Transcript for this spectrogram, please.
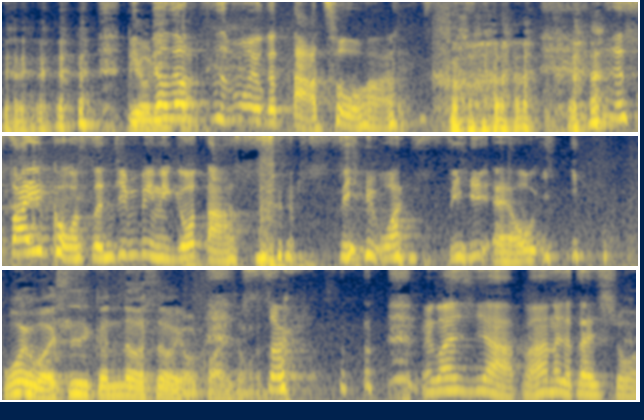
你不要这样字幕有个打错哈，那个塞口神经病，你给我打 C Y C L E，我以为是跟乐色有关什么的。Sir，没关系啊，反正那个再说。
